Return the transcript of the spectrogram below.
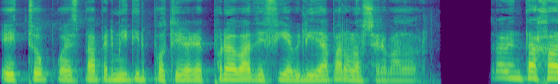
esto pues va a permitir posteriores pruebas de fiabilidad para el observador. Otra ventaja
